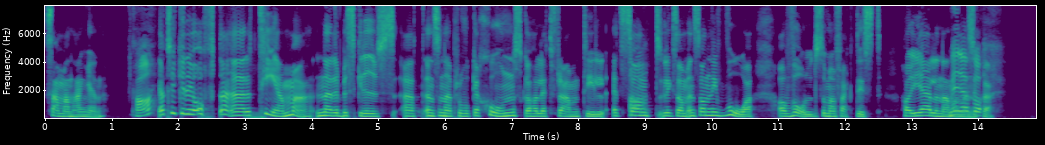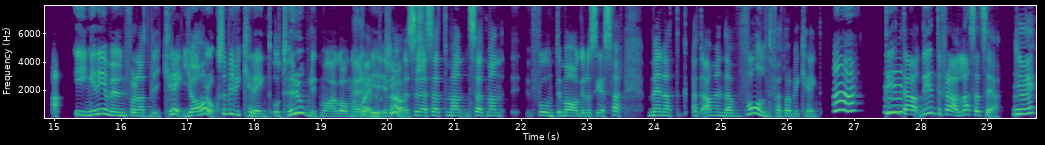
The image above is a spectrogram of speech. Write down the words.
sammanhangen. Ja. Jag tycker det ofta är ett tema när det beskrivs att en sån här provokation ska ha lett fram till ett sånt, liksom, en sån nivå av våld som man faktiskt har ihjäl en annan Men alltså, människa. Ingen är immun från att bli kränkt. Jag har också blivit kränkt otroligt många gånger i, i Självklart. världen. Så, där, så, att man, så att man får ont i magen och ser svart. Men att, att använda våld för att man blir kränkt, ah, det, är inte, det är inte för alla så att säga. Nej,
